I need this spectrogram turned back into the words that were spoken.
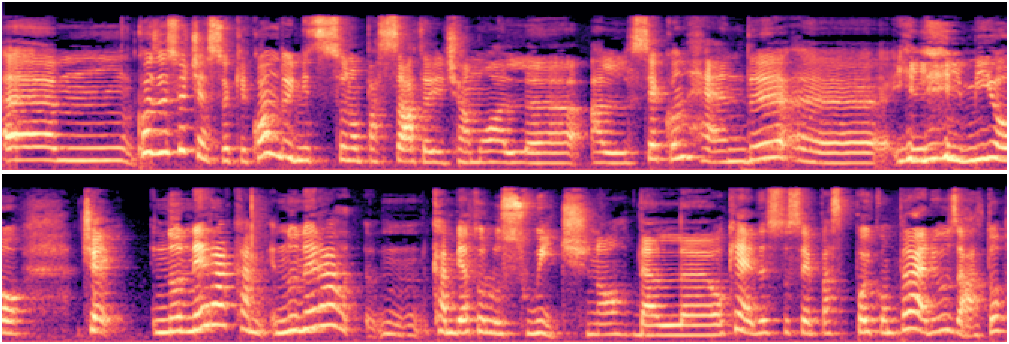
Um, cosa è successo? Che quando sono passata diciamo al, al second hand, eh, il, il mio, cioè non era, cam- non era mm, cambiato lo switch, no? Dal ok, adesso sei pas- puoi comprare usato,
